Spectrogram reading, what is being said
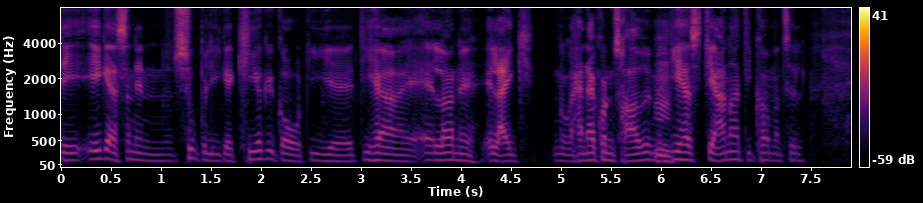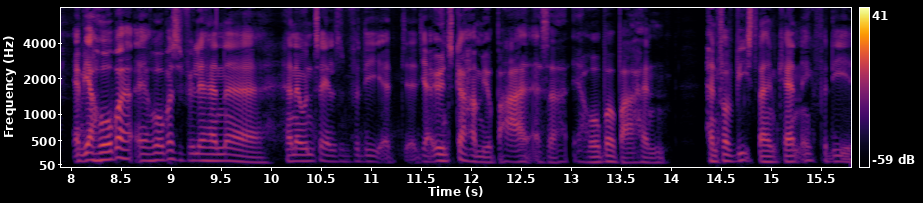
det ikke er sådan en Superliga-kirkegård, de, de her alderne, eller ikke, nu, han er kun 30, mm. men de her stjerner, de kommer til? Jamen, jeg håber, jeg håber selvfølgelig, at han er, han er undtagelsen, fordi at, at jeg ønsker ham jo bare, altså, jeg håber bare, at han, han får vist, hvad han kan, ikke? Fordi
